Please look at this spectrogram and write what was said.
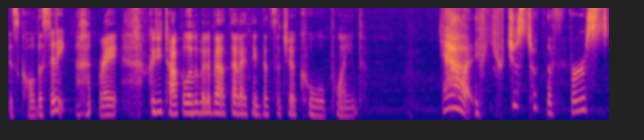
is called a city, right? Could you talk a little bit about that? I think that's such a cool point. Yeah, if you just took the first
